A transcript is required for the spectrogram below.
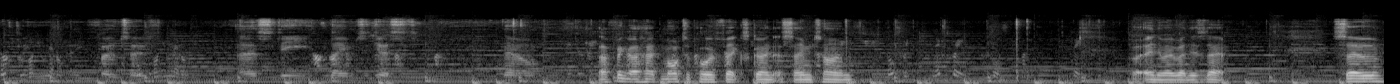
42 a photo as the name suggests. Now, I think I had multiple effects going at the same time, but anyway, that is that. So.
